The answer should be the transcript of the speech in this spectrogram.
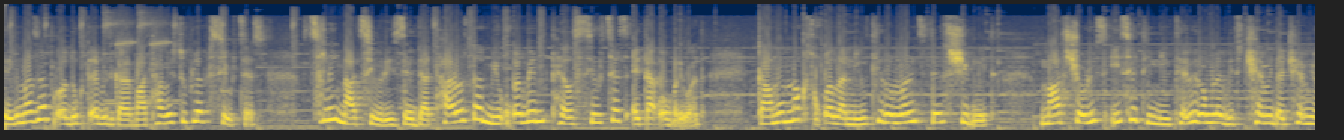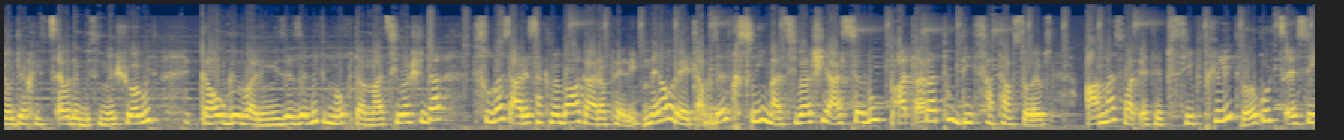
გეგმაზე პროდუქტებისგან მათავისუფლებ სივრცეს. ცლი მაცივრის ზედა თაროს და მიუყვები მთელ სივრცეს ეტაპობრივად. გამომაქვს ყველა ნივთი, რომელიც დევს შიგნით. მათ შორის ისეთი ნივთები, რომლებიც ჩემი და ჩემი ოჯახის წევრების მეშვეობით გაუგებარი მიზეზებით მოხვდა მაცივარში და სულაც არ ესაქმებაა არაფერი. მეორე ეტაპზე ხსნი მაცივარში არსებულ პატარა თუ დიდ სათავსოებს. ამას ვაკეთებ სიფრთხილით, როგორც წესი,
